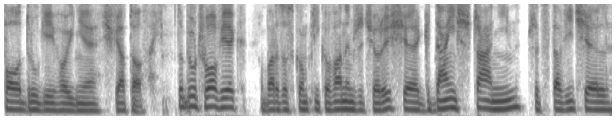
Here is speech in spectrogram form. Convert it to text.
po II wojnie światowej. To był człowiek o bardzo skomplikowanym życiorysie, gdańszczanin, przedstawiciel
